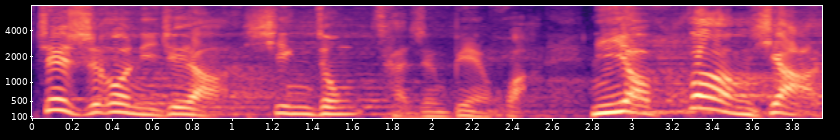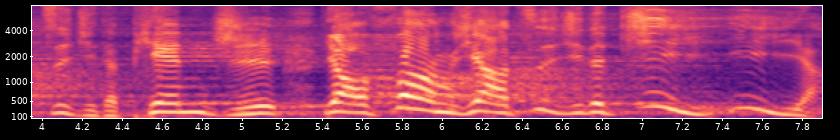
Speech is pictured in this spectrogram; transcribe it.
这时候你就要心中产生变化。你要放下自己的偏执，要放下自己的记忆呀。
